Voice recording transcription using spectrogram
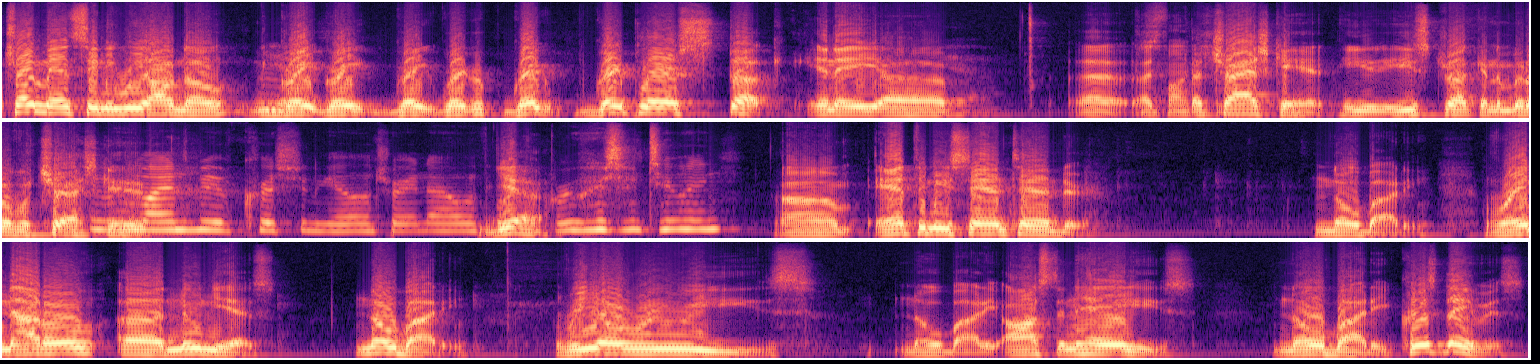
Trey Mancini, we all know, great great great great great great player stuck in a uh, Yeah. uh, a, a trash can. He he's struck in the middle of a trash It can. reminds me of Christian Yelich right now with what Yeah. the Brewers are doing. Um, Anthony Santander, nobody. Reynaldo uh, Nunez, nobody. Rio Ruiz, nobody. Austin Hays, nobody. Chris Davis,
